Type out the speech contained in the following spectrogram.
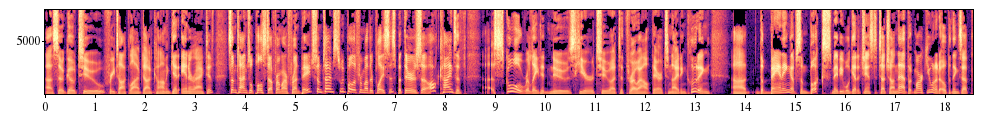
Uh, so go to freetalklive.com and get interactive. Sometimes we'll pull stuff from our front page, sometimes we pull it from other places, but there's uh, all kinds of uh, school related news here to, uh, to throw out there tonight, including uh, the banning of some books. Maybe we'll get a chance to touch on that. But Mark, you wanted to open things up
